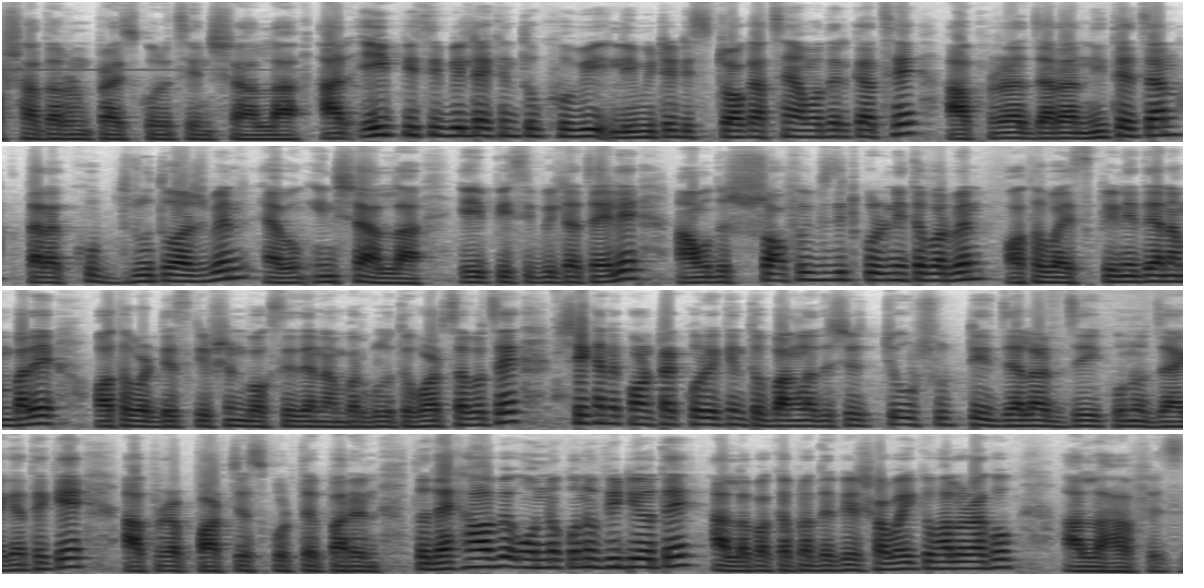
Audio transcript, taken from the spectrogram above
অসাধারণ প্রাইস করেছে ইনশাআল্লাহ। আর এই পিসি বিলটা কিন্তু খুবই লিমিটেড স্টক আছে আমাদের কাছে। আপনারা যারা নিতে চান, তারা খুব দ্রুত আসবেন এবং ইনশাআল্লাহ এই পিসি বিলটা চাইলে আমাদের শপে ভিজিট করে নিতে পারবেন অথবা স্ক্রিনে দেওয়া নাম্বারে অথবা ডিসক্রিপশন বক্সে দেওয়া নাম্বারগুলোতে হোয়াটসঅ্যাপ আছে। সেখানে কন্ট্যাক্ট করে কিন্তু বাংলাদেশের চৌষট্টি জেলার যে কোনো জায়গা থেকে আপনারা পারচেস করতে পারেন। তো দেখা হবে অন্য কোনো ভিডিওতে আল্লাহ পাক আপনাদেরকে সবাইকে ভালো রাখুক। আল্লাহ হাফেজ।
